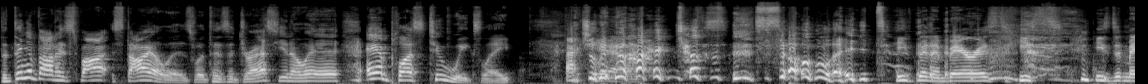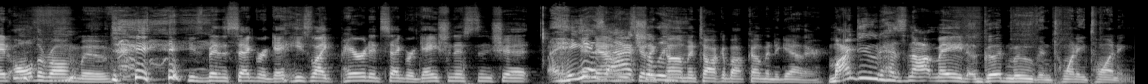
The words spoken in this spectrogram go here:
The thing about his spot style is with his address, you know, eh, and plus two weeks late. Actually, Yeah. like, just so late. He's been embarrassed. He's he's made all the wrong moves. He's been segregate. He's like parroted segregationists and shit. He and is now he's actually gonna come and talk about coming together. my dude has not made a good move in 2020.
